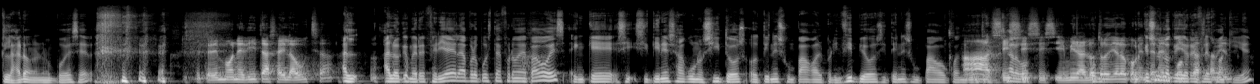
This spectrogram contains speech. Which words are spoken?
Claro, no puede ser. Que te den moneditas ahí la hucha. a lo que me refería de la propuesta de forma de pago es en que si, tienes algunos hitos o tienes un pago al principio, si tienes un pago cuando. Ah, sí, sí, sí, sí. Mira, el otro día lo comenté. Eso es lo que yo reflejo aquí, ¿eh?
